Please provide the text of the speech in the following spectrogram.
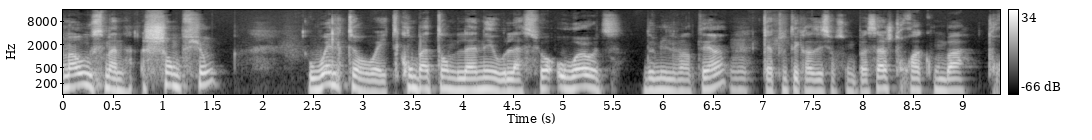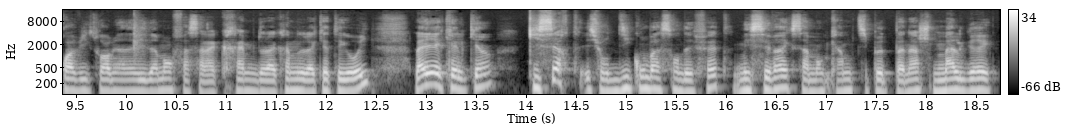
Kamaru Usman, champion welterweight, combattant de l'année au Last Worlds 2021, Mm. qui a tout écrasé sur son passage. Trois combats, trois victoires bien évidemment face à la crème de la crème de la catégorie. Là, il y a quelqu'un qui certes est sur 10 combats sans défaite, mais c'est vrai que ça manque un petit peu de panache malgré,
